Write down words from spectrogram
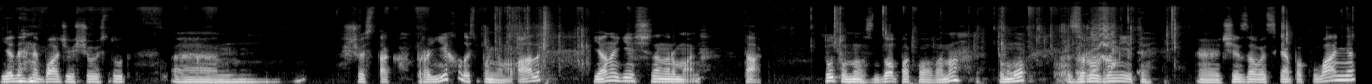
Єдине бачу, що ось тут ем, щось так проїхалось по ньому, але я надіюсь, що це нормально. Так, тут у нас допаковано, тому зрозуміти, е, чи заводське пакування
